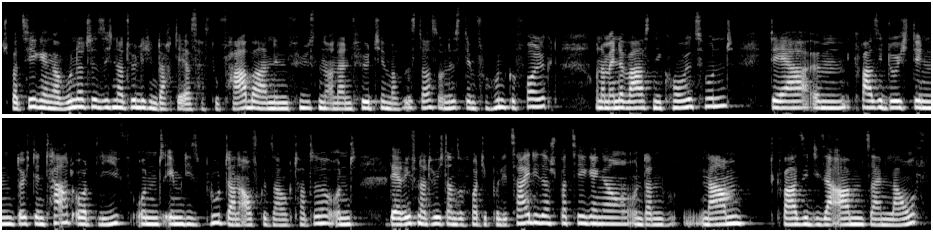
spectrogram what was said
Spaziergänger wunderte sich natürlich und dachte erst, hast du Farbe an den Füßen, an deinen Pfötchen, was ist das? Und ist dem Hund gefolgt. Und am Ende war es Nicoles Hund, der ähm, quasi durch den, durch den Tatort lief und eben dieses Blut dann aufgesaugt hatte. Und der rief natürlich dann sofort die Polizei, dieser Spaziergänger, und dann nahm quasi dieser Abend seinen Lauf.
